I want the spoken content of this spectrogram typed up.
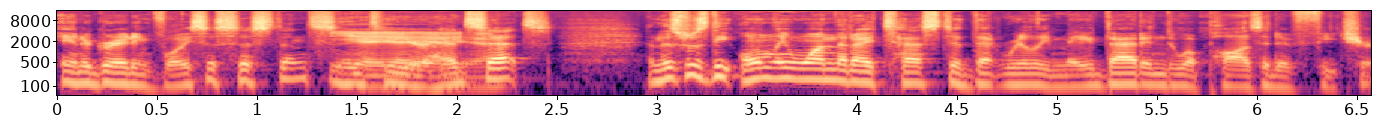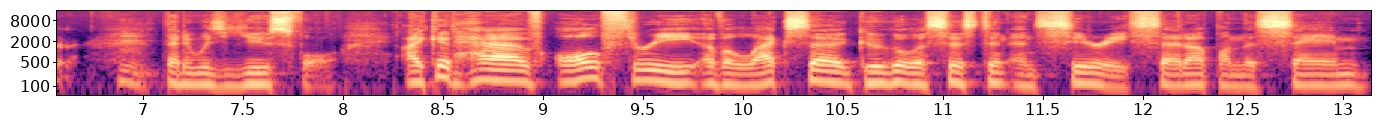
integrating voice assistants Yeah, into yeah, your yeah. headsets. And this was the only one that I tested that really made that into a positive feature, Hmm. that it was useful. I could have all three of Alexa, Google Assistant, and Siri set up on the same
